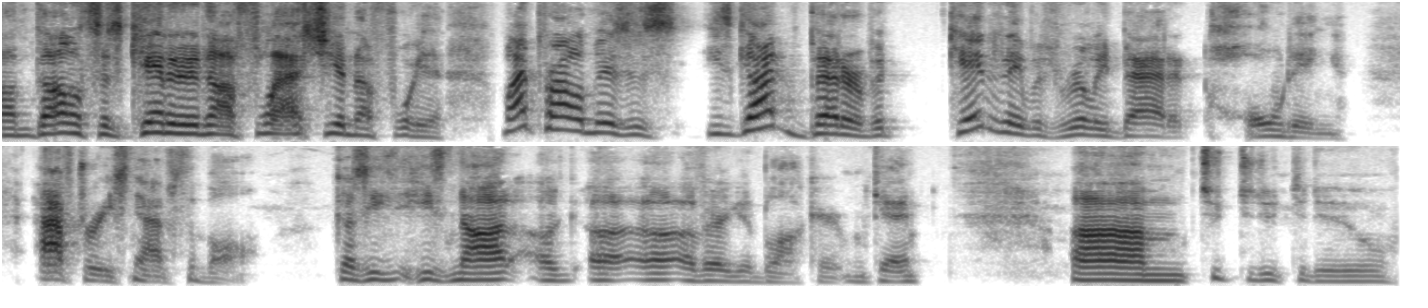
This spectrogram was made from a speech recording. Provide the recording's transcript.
Um, Donald says Canaday not flashy enough for you. My problem is, is he's gotten better, but Canaday was really bad at holding after he snaps the ball because he he's not a, a, a very good blocker. Okay. Um, to do to do.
